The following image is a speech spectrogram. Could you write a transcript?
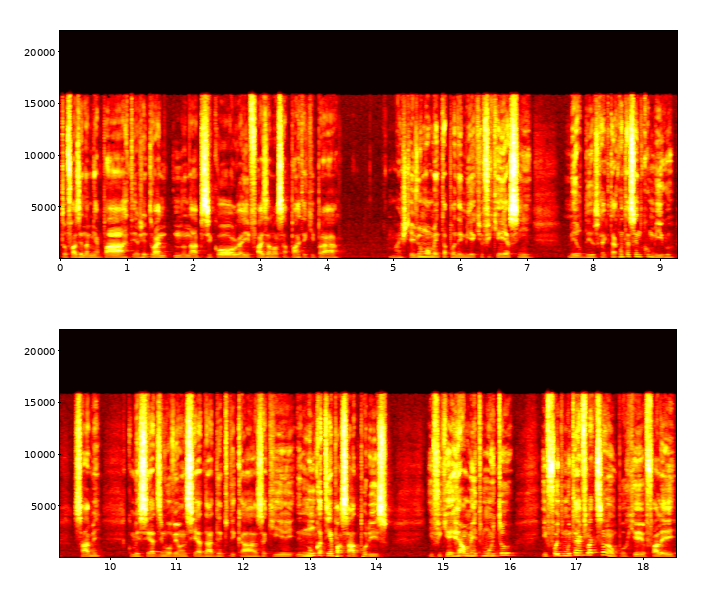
tô fazendo a minha parte, a gente vai na psicóloga e faz a nossa parte aqui pra mas teve um momento da pandemia que eu fiquei assim, meu Deus, o que é que tá acontecendo comigo, sabe? Comecei a desenvolver uma ansiedade dentro de casa que nunca tinha passado por isso. E fiquei realmente muito. E foi de muita reflexão, porque eu falei.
